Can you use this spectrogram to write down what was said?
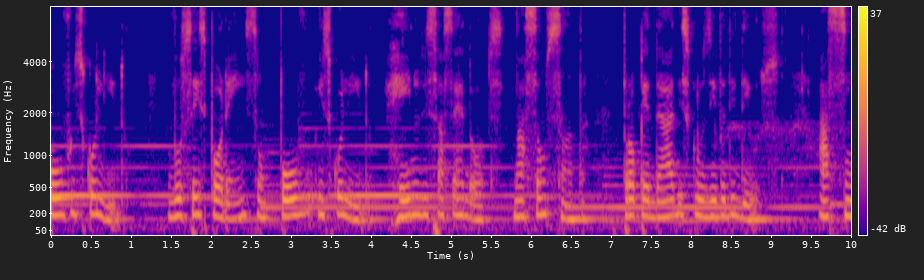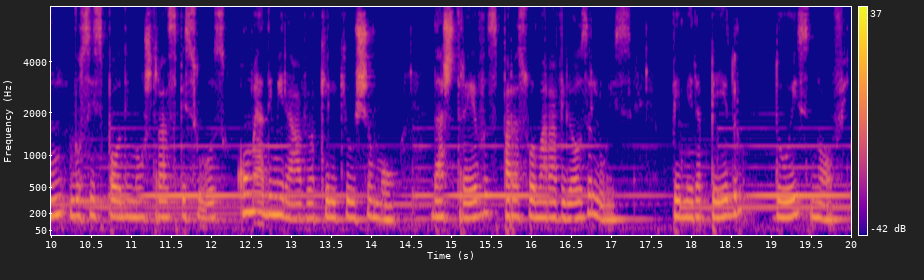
povo escolhido. Vocês, porém, são povo escolhido, reino de sacerdotes, nação santa, propriedade exclusiva de Deus. Assim, vocês podem mostrar às pessoas como é admirável aquele que os chamou das trevas para a sua maravilhosa luz. 1 Pedro 2, 9.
